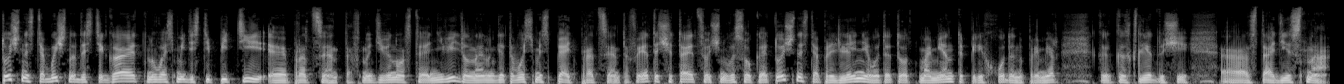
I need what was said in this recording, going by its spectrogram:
точность обычно достигает ну, 85%, но 90% я не видел, наверное, где-то 85%. И это считается очень высокая точность определения вот этого вот момента перехода, например, к следующей э, стадии сна.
